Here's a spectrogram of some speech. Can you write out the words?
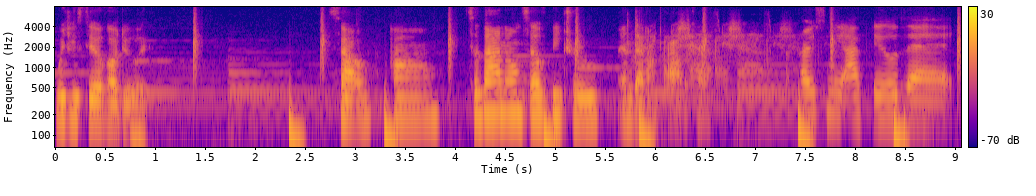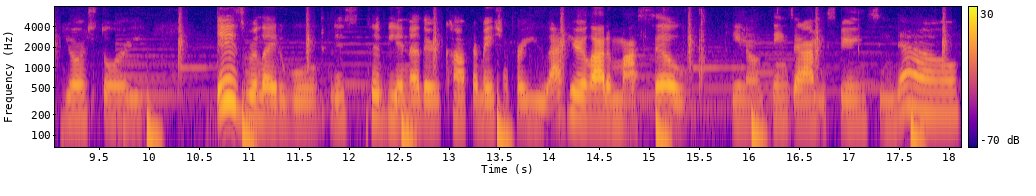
would you still go do it? So, um, to thine own self be true, and that I'm proud of her. Personally, I feel that your story is relatable. This could be another confirmation for you. I hear a lot of myself, you know, things that I'm experiencing now,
